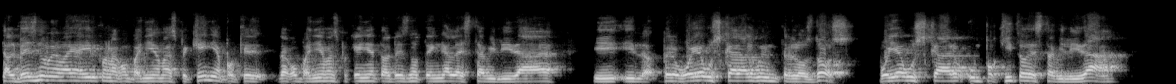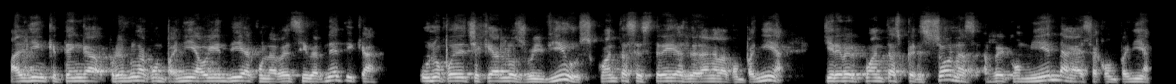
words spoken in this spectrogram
Tal vez no me vaya a ir con la compañía más pequeña porque la compañía más pequeña tal vez no tenga la estabilidad, y, pero voy a buscar algo entre los dos. Voy a buscar un poquito de estabilidad. Alguien que tenga, por ejemplo, una compañía hoy en día con la red cibernética, uno puede chequear los reviews, cuántas estrellas le dan a la compañía quiere ver cuántas personas recomiendan a esa compañía.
